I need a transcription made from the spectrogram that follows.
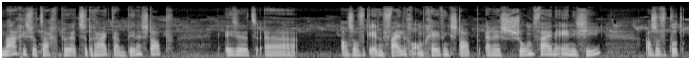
magisch wat daar gebeurt. Zodra ik daar binnenstap, is het uh, alsof ik in een veilige omgeving stap. Er is zo'n fijne energie. Alsof ik word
